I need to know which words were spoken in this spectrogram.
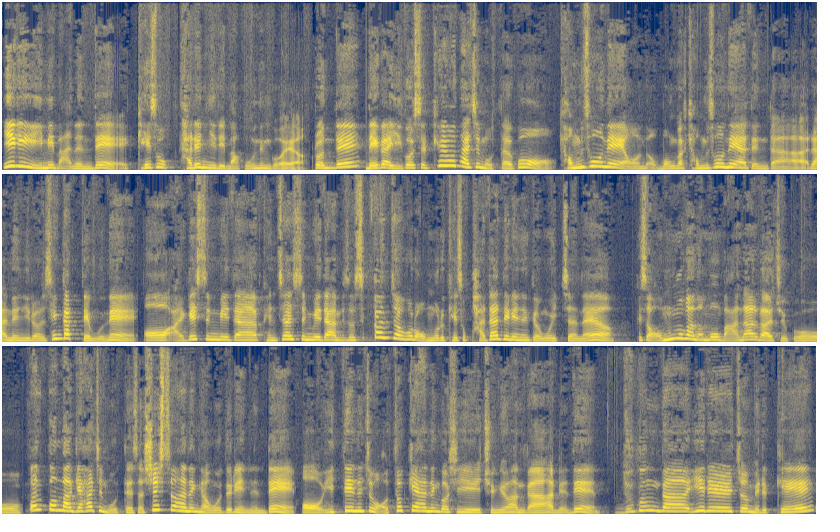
일이 이미 많은데 계속 다른 일이 막 오는 거예요. 그런데 내가 이것을 표현하지 못하고 겸손의 언어, 뭔가 겸손해야 된다라는 이런 생각 때문에 어, 알겠습니다. 괜찮습니다 하면서 습관적으로 업무를 계속 받아들이는 경우 있잖아요. 그래서 업무가 너무 많아가지고 뻔뻔하게 하지 못해서 실수하는 경우들이 있는데 어, 이때는 좀 어떻게 하는 것이 중요한가 하면은 누군가 일을 좀 이렇게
